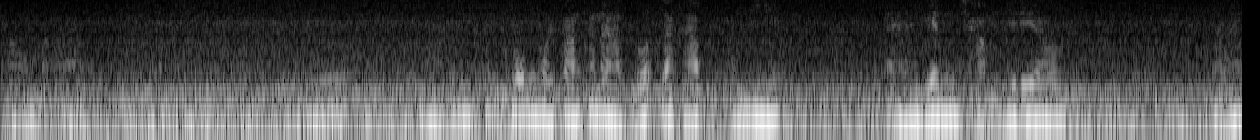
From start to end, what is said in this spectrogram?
เข้ามาอาจจะมีโคร งหน่อยตามขนาดรถแหละครับ อันนี้แอร์เย็นฉ่ำทีเดียวนะ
